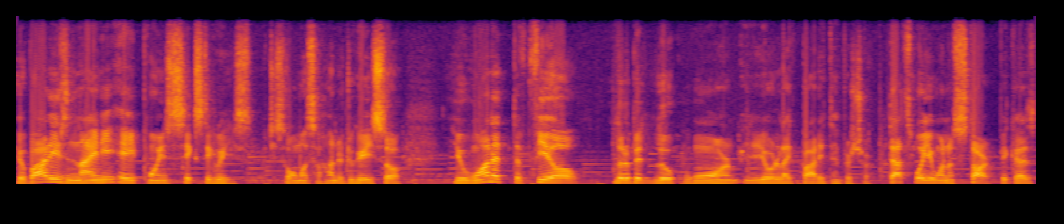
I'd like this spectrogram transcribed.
Your body is 98.6 degrees, which is almost 100 degrees. So you want it to feel a little bit lukewarm, your like body temperature. That's where you want to start because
